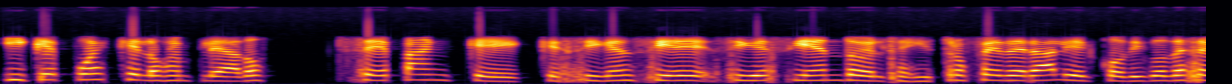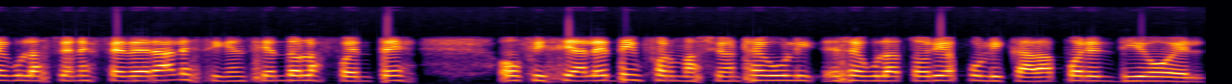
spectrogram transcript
Y que pues que los empleados sepan que, que siguen sigue siendo el registro federal y el código de regulaciones federales siguen siendo las fuentes oficiales de información regul regulatoria publicada por el DOL.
